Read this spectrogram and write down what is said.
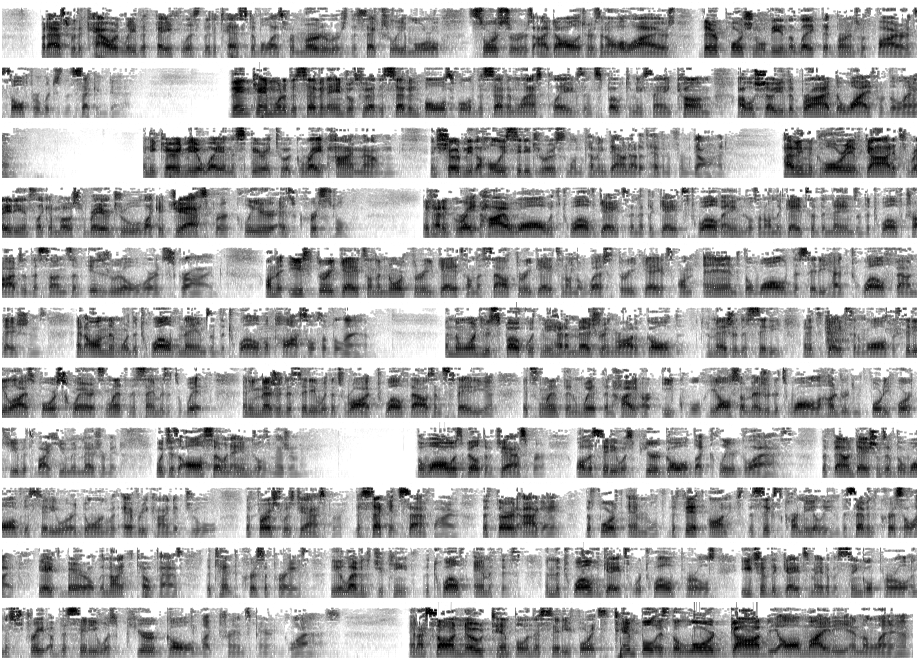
But as for the cowardly, the faithless, the detestable, as for murderers, the sexually immoral, sorcerers, idolaters, and all liars, their portion will be in the lake that burns with fire and sulfur, which is the second death. Then came one of the seven angels who had the seven bowls full of the seven last plagues and spoke to me saying, Come, I will show you the bride, the wife of the Lamb. And he carried me away in the Spirit to a great high mountain and showed me the holy city Jerusalem coming down out of heaven from God having the glory of God, its radiance like a most rare jewel, like a jasper, clear as crystal. It had a great high wall with twelve gates, and at the gates twelve angels, and on the gates of the names of the twelve tribes of the sons of Israel were inscribed. On the east three gates, on the north three gates, on the south three gates, and on the west three gates, on, and the wall of the city had twelve foundations, and on them were the twelve names of the twelve apostles of the Lamb. And the one who spoke with me had a measuring rod of gold to measure the city and its gates and walls. The city lies four square, its length the same as its width. And he measured the city with its rod, 12,000 stadia. Its length and width and height are equal. He also measured its wall, 144 cubits by human measurement, which is also an angel's measurement. The wall was built of jasper, while the city was pure gold like clear glass. The foundations of the wall of the city were adorned with every kind of jewel. The first was jasper, the second sapphire, the third agate, the fourth emerald, the fifth onyx, the sixth carnelian, the seventh chrysolite, the eighth beryl, the ninth topaz, the tenth chrysoprase, the eleventh jacinth, the twelfth amethyst. And the twelve gates were twelve pearls, each of the gates made of a single pearl, and the street of the city was pure gold like transparent glass. And I saw no temple in the city, for its temple is the Lord God, the Almighty, and the Lamb.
